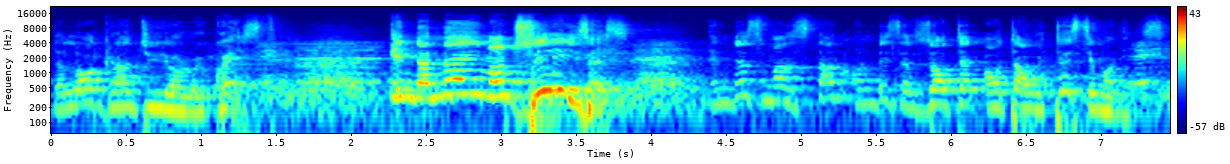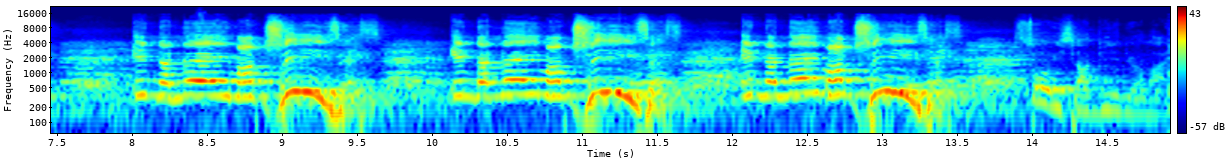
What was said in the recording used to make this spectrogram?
The Lord grant you your request. Amen. In the name of Jesus. Amen. And this man stand on this exalted altar with testimonies. Amen. In the name of Jesus. In the name of Jesus. In the name of Jesus. So it shall be in your life.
